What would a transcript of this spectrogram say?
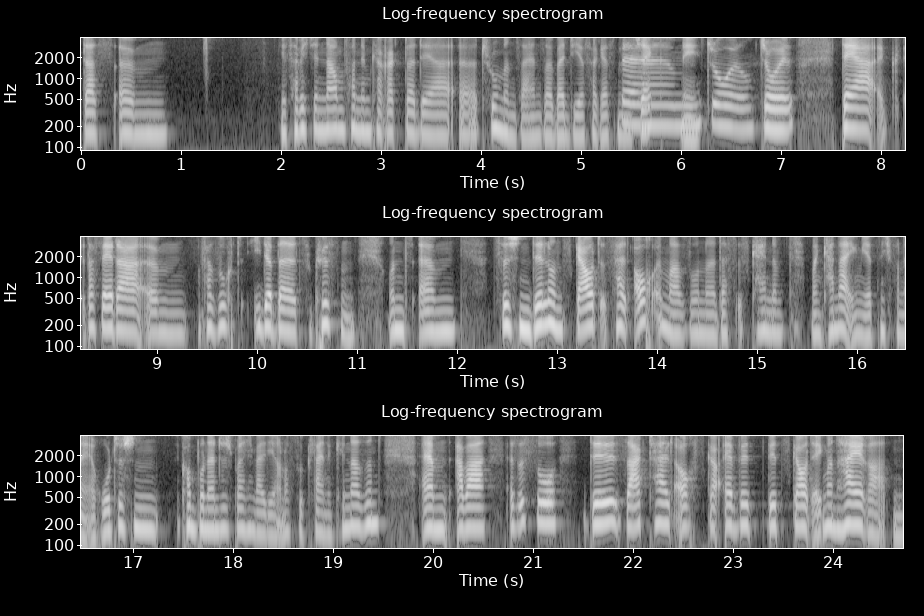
das, ähm, jetzt habe ich den Namen von dem Charakter, der äh, Truman sein soll, bei dir vergessen. Jack? Ähm, Nee. Joel. Joel, der, dass er da ähm, versucht, Idabel zu küssen. Und ähm, zwischen Dill und Scout ist halt auch immer so eine, das ist keine, man kann da irgendwie jetzt nicht von einer erotischen Komponente sprechen, weil die auch noch so kleine Kinder sind. Ähm, aber es ist so, Dill sagt halt auch, Scout, er wird, wird Scout irgendwann heiraten.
